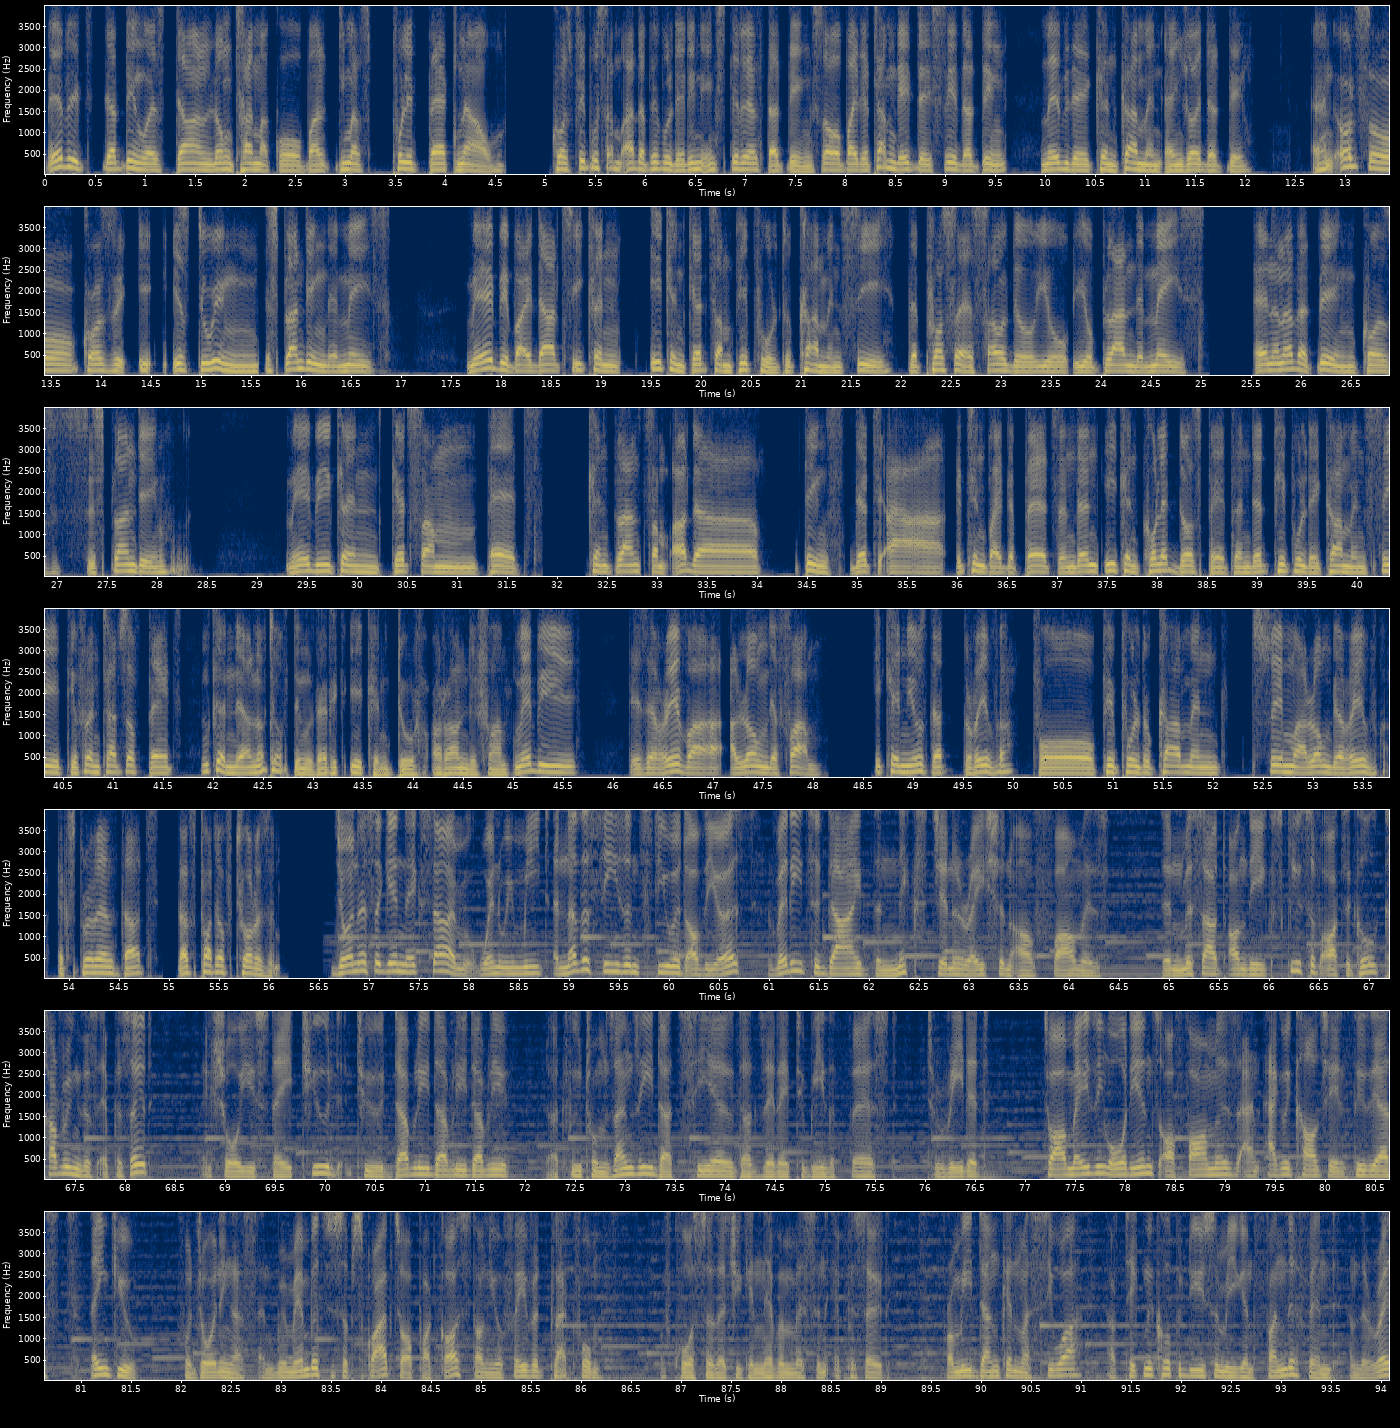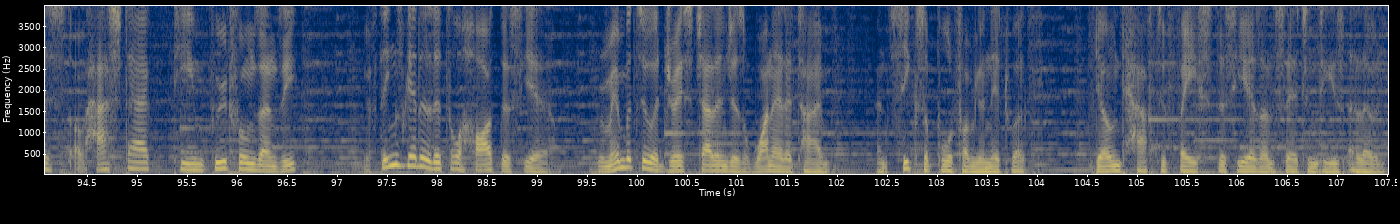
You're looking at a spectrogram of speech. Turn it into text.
maybe that thing was done long time ago, but you must pull it back now. Because people, some other people, they didn't experience that thing. So by the time they, they see that thing, maybe they can come and enjoy that day. and also because he is doing is planting the maize maybe by that he can he can get some people to come and see the process how do you you plant the maize and another thing because he's planting maybe you can get some pets can plant some other things that are eaten by the pets and then he can collect those pets and then people they come and see different types of pets you can there are a lot of things that he can do around the farm. Maybe there's a river along the farm. He can use that river for people to come and swim along the river experience that. That's part of tourism Join us again next time when we meet another seasoned steward of the earth, ready to guide the next generation of farmers. Don't miss out on the exclusive article covering this episode. Make sure you stay tuned to www.foodformzansi.co.za to be the first to read it. To our amazing audience of farmers and agriculture enthusiasts, thank you for joining us. And remember to subscribe to our podcast on your favorite platform of course, so that you can never miss an episode. From me, Duncan Masiwa, our technical producer Megan Fundefend, and the rest of hashtag Team Food For Mzansi, if things get a little hard this year, remember to address challenges one at a time and seek support from your network. don't have to face this year's uncertainties alone.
